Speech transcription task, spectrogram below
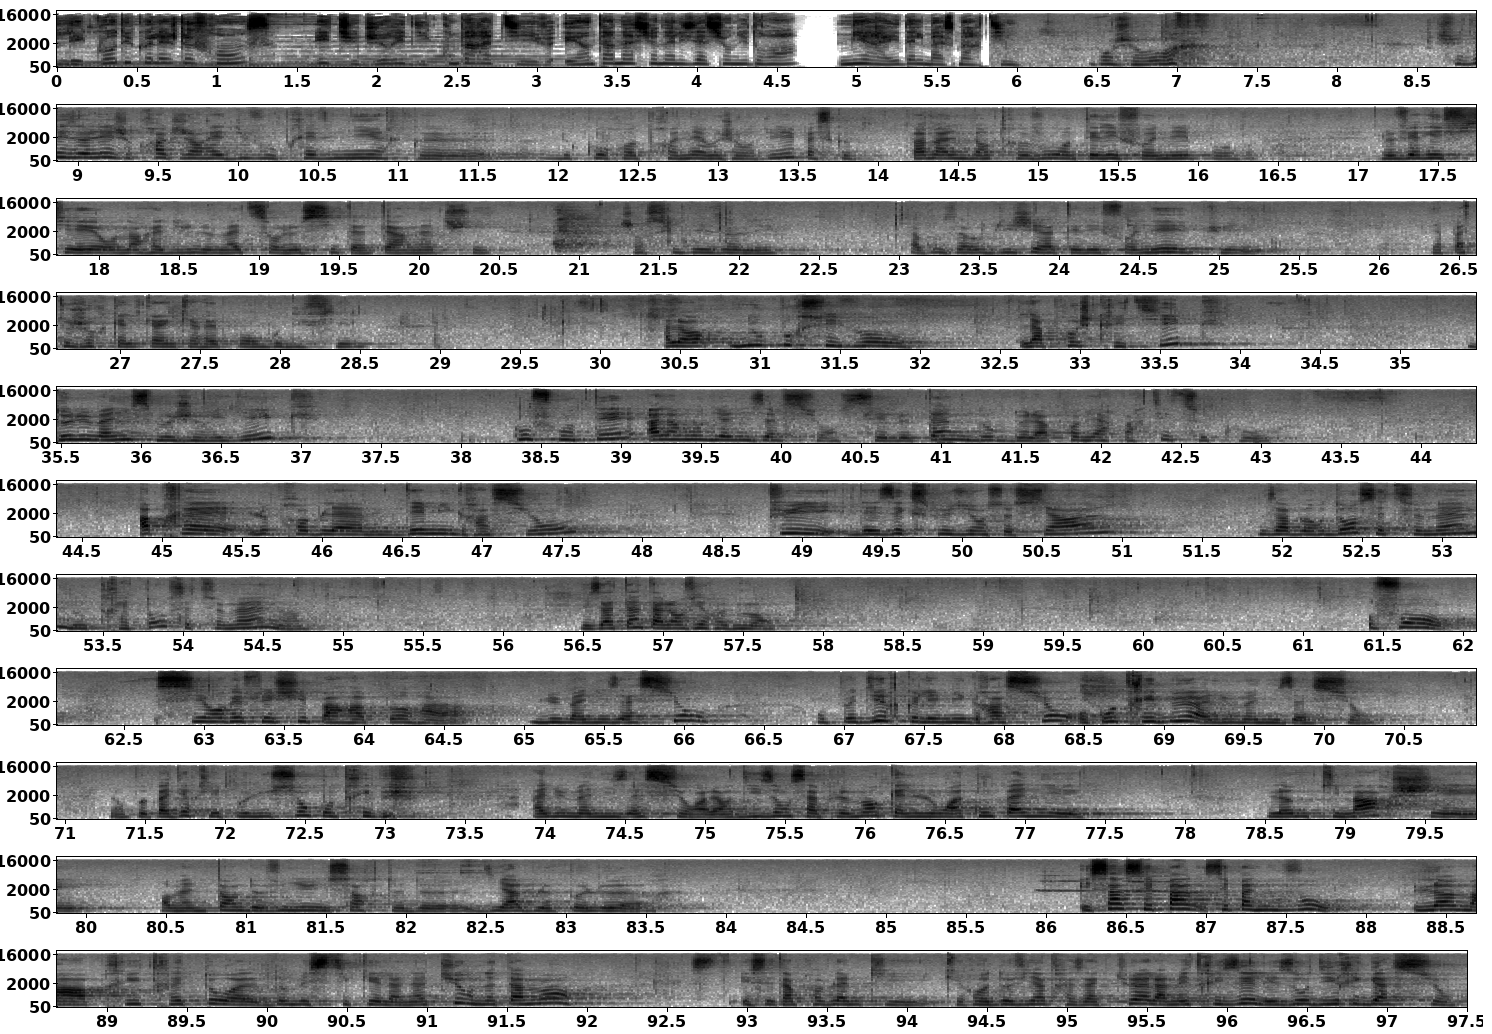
Les cours du Collège de France, études juridiques comparatives et internationalisation du droit, Mireille Delmas-Marty. Bonjour. Je suis désolée, je crois que j'aurais dû vous prévenir que le cours reprenait aujourd'hui parce que pas mal d'entre vous ont téléphoné pour le vérifier. On aurait dû le mettre sur le site internet. J'en suis désolée. Ça vous a obligé à téléphoner et puis il n'y a pas toujours quelqu'un qui répond au bout du fil. Alors, nous poursuivons l'approche critique de l'humanisme juridique confronté à la mondialisation. C'est le thème donc de la première partie de ce cours. Après le problème des migrations, puis des exclusions sociales, nous abordons cette semaine, nous traitons cette semaine les atteintes à l'environnement. Au fond, si on réfléchit par rapport à l'humanisation, on peut dire que les migrations ont contribué à l'humanisation. Mais on ne peut pas dire que les pollutions contribuent à l'humanisation. Alors disons simplement qu'elles l'ont accompagné. L'homme qui marche est en même temps devenu une sorte de diable pollueur. Et ça, ce n'est pas, pas nouveau l'homme a appris très tôt à domestiquer la nature, notamment, et c'est un problème qui, redevient très actuel, à maîtriser les eaux d'irrigation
